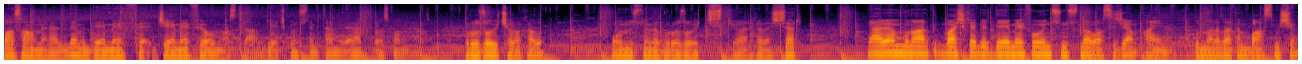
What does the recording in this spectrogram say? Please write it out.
basamam herhalde değil mi? DMF, CMF olması lazım. Geç bunun üstüne bir tane Verratti basmam lazım. Brozovic'e bakalım. Onun üstüne de Brozovic istiyor arkadaşlar. Yani ben bunu artık başka bir DMF oyuncusunun üstüne basacağım. Aynen. Bunlara zaten basmışım.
